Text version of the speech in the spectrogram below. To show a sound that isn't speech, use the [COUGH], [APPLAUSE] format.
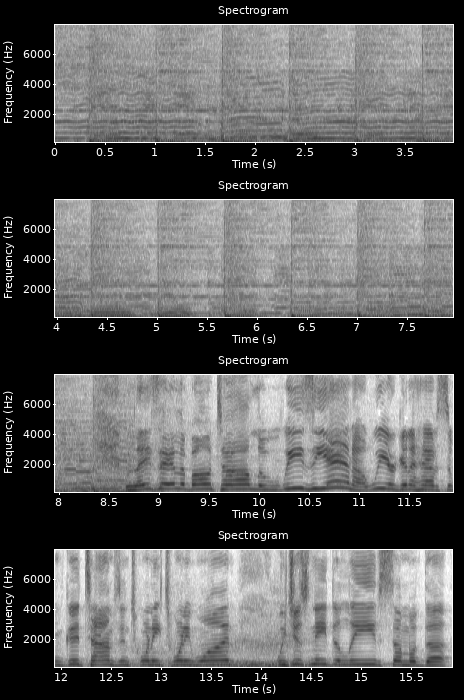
Laissez le bon temps, Louisiana. We are going to have some good times in 2021. We just need to leave some of the,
